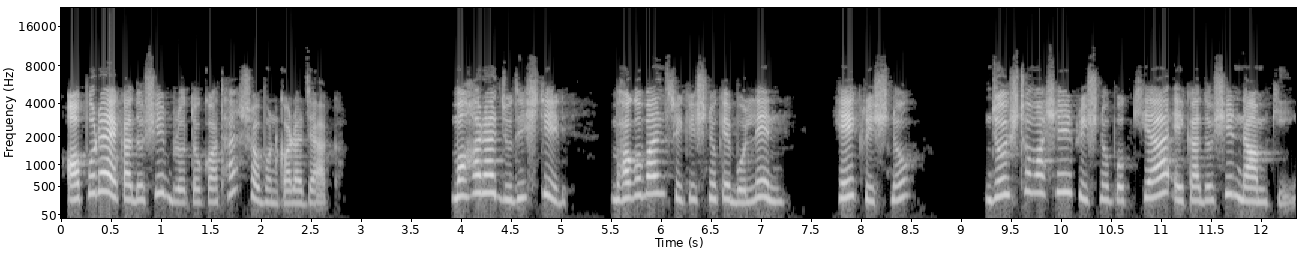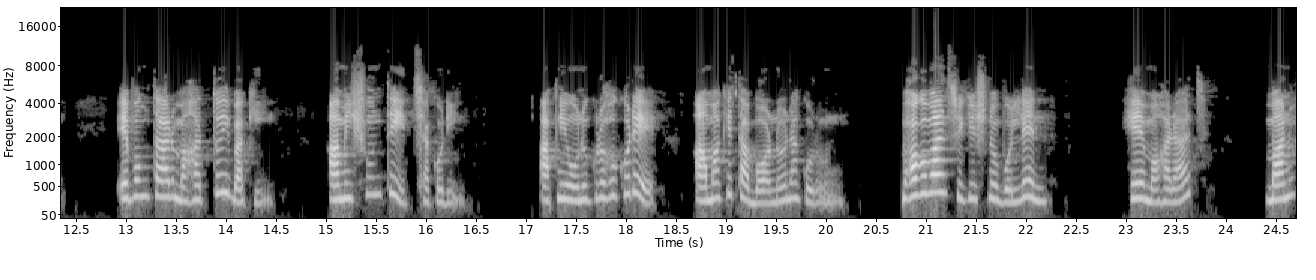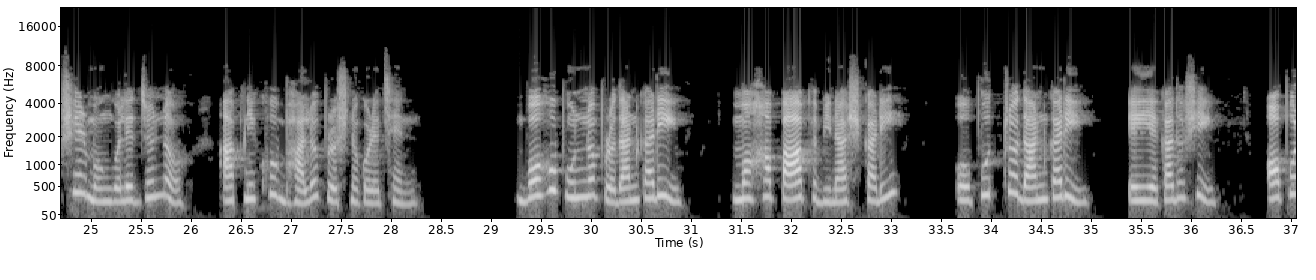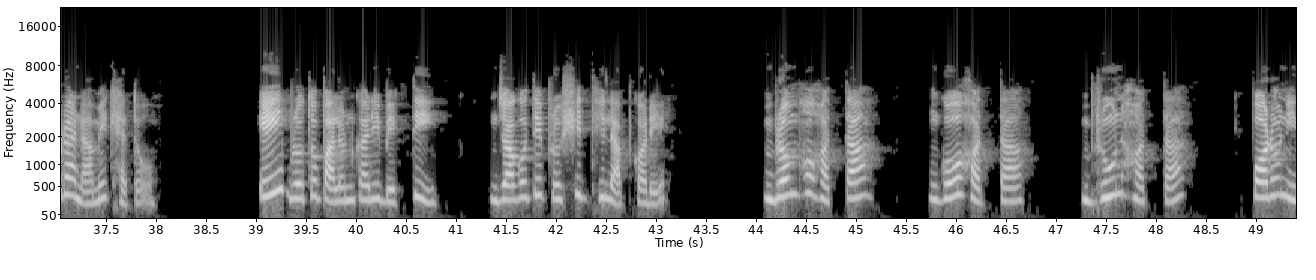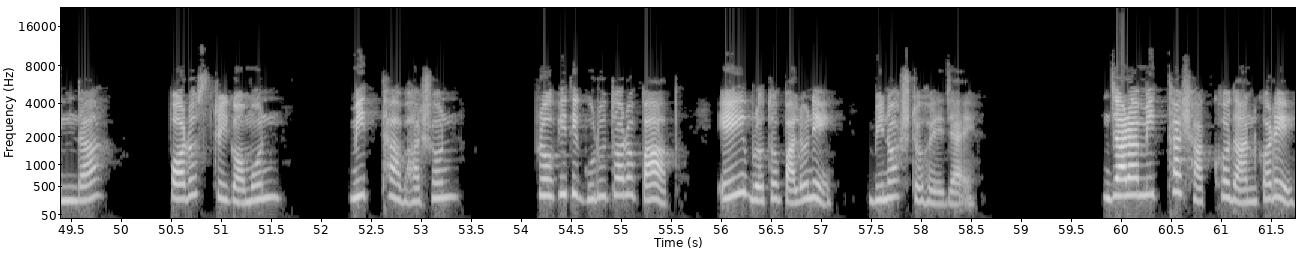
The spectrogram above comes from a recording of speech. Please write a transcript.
অপরা একাদশীর ব্রত কথা শ্রবণ করা যাক। মহারাজ যুধিষ্ঠির, ভগবান শ্রীকৃষ্ণকে বললেন হে কৃষ্ণ, জ্যৈষ্ঠ মাসের কৃষ্ণপক্ষিয়া একাদশীর নাম কি এবং তার মাহাত্মই বা কি? আমি শুনতে ইচ্ছা করি। আপনি অনুগ্রহ করে আমাকে তা বর্ণনা করুন। ভগবান শ্রীকৃষ্ণ বললেন, হে মহারাজ, মানুষের মঙ্গলের জন্য আপনি খুব ভালো প্রশ্ন করেছেন। বহু পুণ্য প্রদানকারী, মহাপাপ বিনাশকারী ও পুত্র দানকারী এই একাদশী অপরা নামে খ্যাত। এই ব্রত পালনকারী ব্যক্তি জগতে প্রসিদ্ধি লাভ করে। ব্রহ্ম হত্যা গো হত্যা ভ্রূণ হত্যা পরনিন্দা, পরস্ত্রীগমন মিথ্যা ভাষণ প্রভৃতি গুরুতর পাপ এই ব্রত পালনে বিনষ্ট হয়ে যায়। যারা মিথ্যা সাক্ষ্য দান করে,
